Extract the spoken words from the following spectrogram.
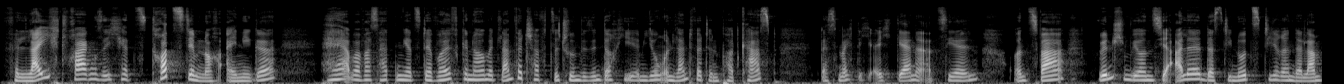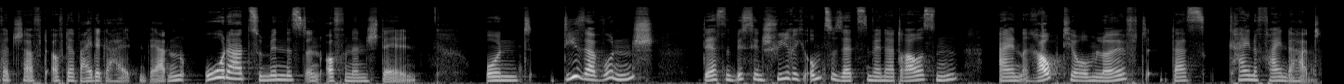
Vielleicht fragen sich jetzt trotzdem noch einige, hä, aber was hat denn jetzt der Wolf genau mit Landwirtschaft zu tun? Wir sind doch hier im Jung- und Landwirtin-Podcast. Das möchte ich euch gerne erzählen. Und zwar wünschen wir uns ja alle, dass die Nutztiere in der Landwirtschaft auf der Weide gehalten werden oder zumindest in offenen Stellen. Und dieser Wunsch, der ist ein bisschen schwierig umzusetzen, wenn da draußen ein Raubtier rumläuft, das keine Feinde hat.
